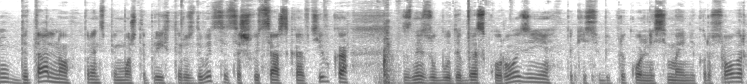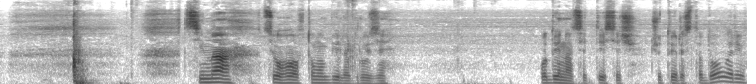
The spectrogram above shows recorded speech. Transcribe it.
Ну, детально, в принципі, можете приїхати роздивитися. Це швейцарська автівка. Знизу буде без корозії. Такий собі прикольний сімейний кросовер. Ціна цього автомобіля, друзі, 11 тисяч 400 доларів.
